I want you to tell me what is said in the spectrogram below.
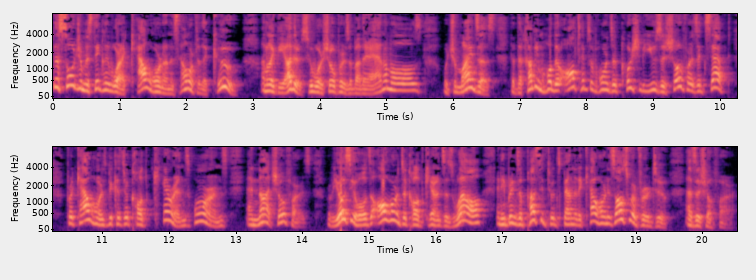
The soldier mistakenly wore a cow horn on his helmet for the coup, unlike the others who wore shofars of other animals, which reminds us that the Chavim hold that all types of horns are kosher to be used as shofars except for cow horns because they're called Karen's horns and not shofars. Rabbi Yossi holds all horns are called Karen's as well, and he brings a pasuk to expand that a cow horn is also referred to as a shofar.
